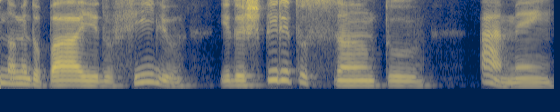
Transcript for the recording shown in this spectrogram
nome do Pai, do Filho e do Espírito Santo. Amém.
